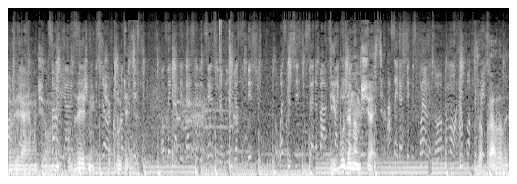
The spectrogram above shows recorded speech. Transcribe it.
провіряємо, чи вони подвижні, чи крутяться. І буде нам щастя. Заправили.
